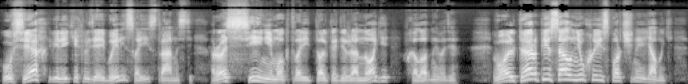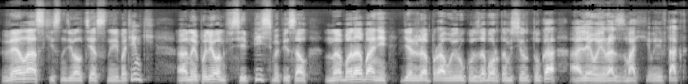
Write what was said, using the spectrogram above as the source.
У всех великих людей были свои странности. Россини мог творить только держа ноги в холодной воде. Вольтер писал, нюхая испорченные яблоки. Веласкис надевал тесные ботинки, а Наполеон все письма писал на барабане, держа правую руку за бортом сюртука, а левой размахивая в такт.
